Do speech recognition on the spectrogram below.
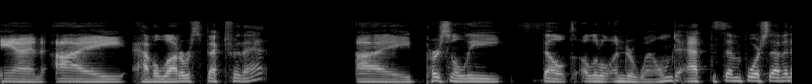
And I have a lot of respect for that. I personally felt a little underwhelmed at the 747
